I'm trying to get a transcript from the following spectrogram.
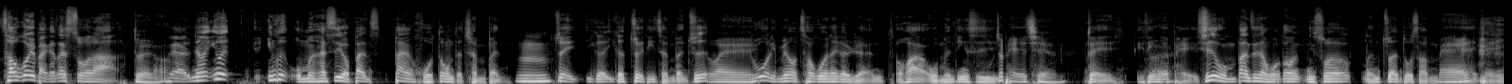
超过一百个再说啦。对了，对啊，因为因为因为我们还是有办办活动的成本，嗯，最一个一个最低成本就是，对，如果你没有超过那个人的话，我们一定是就赔钱。对，一定会赔。其实我们办这场活动，你说能赚多少？没没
